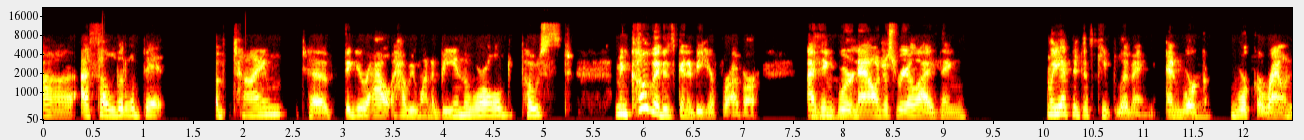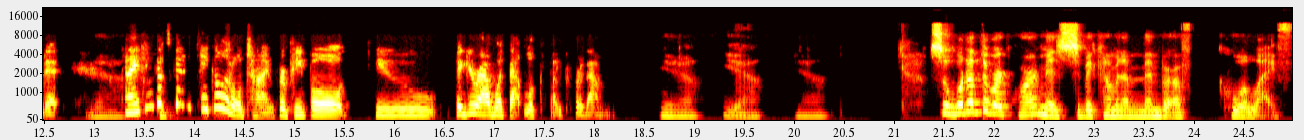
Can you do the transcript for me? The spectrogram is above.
uh, us a little bit of time to figure out how we want to be in the world post i mean covid is going to be here forever. I yeah. think we're now just realizing we have to just keep living and work yeah. work around it. Yeah. and i think it's going to take a little time for people to figure out what that looks like for them. Yeah yeah yeah. So what are the requirements to becoming a member of Kuel Life?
